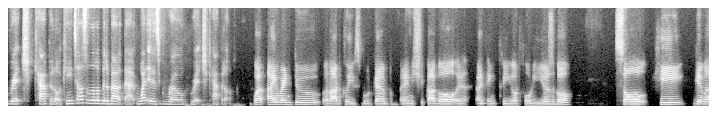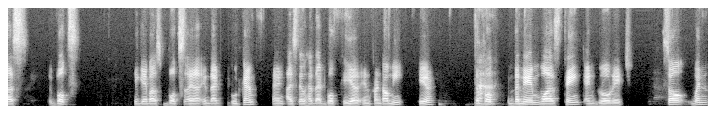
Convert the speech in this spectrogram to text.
Rich Capital. Can you tell us a little bit about that? What is Grow Rich Capital? well i went to rod Khleif's boot camp in chicago uh, i Mhm. think three or four years ago so he gave us books he gave us books uh, in that boot camp and i still have that book here in front of me here. The Haha. book the name was think and grow rich. So when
